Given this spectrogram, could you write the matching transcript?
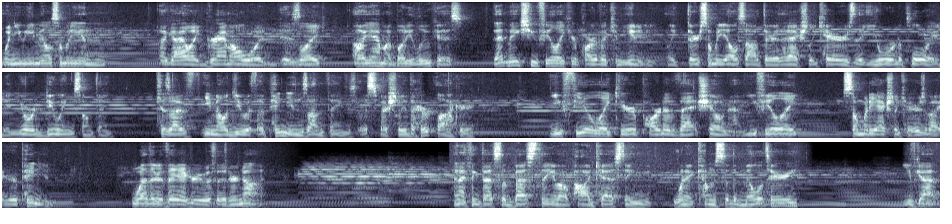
When you email somebody and a guy like Graham Elwood is like, oh yeah, my buddy Lucas, that makes you feel like you're part of a community. Like there's somebody else out there that actually cares that you're deployed and you're doing something. Because I've emailed you with opinions on things, especially the Hurt Locker. You feel like you're part of that show now. You feel like somebody actually cares about your opinion, whether they agree with it or not. And I think that's the best thing about podcasting when it comes to the military. You've got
